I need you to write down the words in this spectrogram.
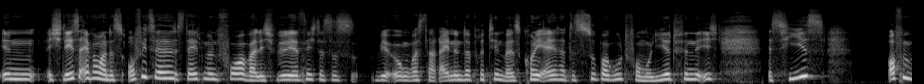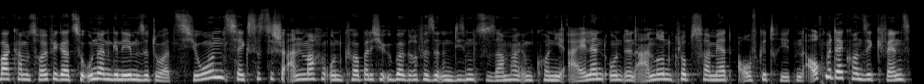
In, ich lese einfach mal das offizielle Statement vor, weil ich will jetzt nicht, dass es, wir irgendwas da rein interpretieren, weil es Conny Elliott hat das super gut formuliert, finde ich. Es hieß, Offenbar kam es häufiger zu unangenehmen Situationen. Sexistische Anmachen und körperliche Übergriffe sind in diesem Zusammenhang im Coney Island und in anderen Clubs vermehrt aufgetreten. Auch mit der Konsequenz,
